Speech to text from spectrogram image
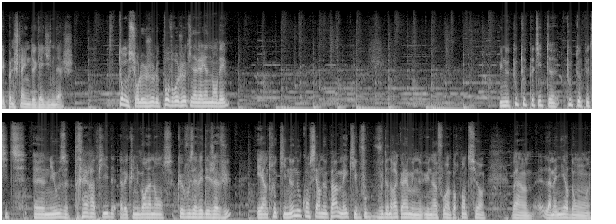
Les punchlines de Gaijin Dash. Tombe sur le jeu, le pauvre jeu qui n'avait rien demandé. Une toute petite, toute petite euh, news très rapide avec une bande-annonce que vous avez déjà vue et un truc qui ne nous concerne pas, mais qui vous, vous donnera quand même une, info importante sur ben, la manière dont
